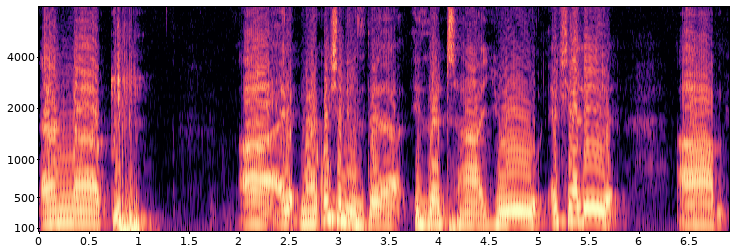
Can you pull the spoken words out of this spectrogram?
and uh, uh, I- my question is the is that uh, you actually um,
